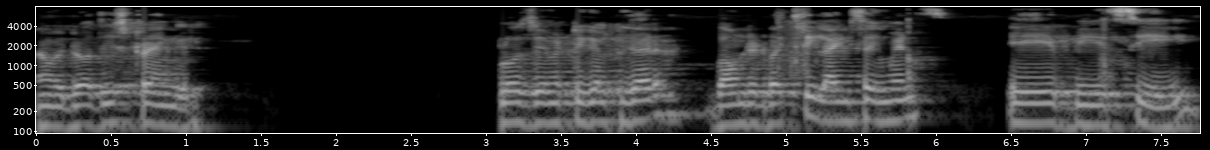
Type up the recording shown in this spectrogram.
Now we draw this triangle. Closed geometrical figure bounded by three line segments A, B, C.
